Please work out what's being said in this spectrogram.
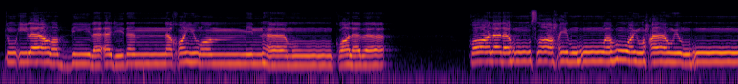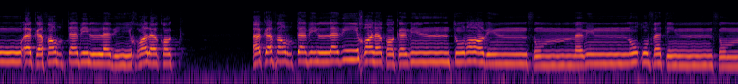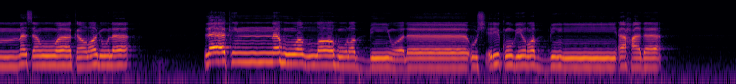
إلى ربي لأجدن خيرا منها منقلبا. قال له صاحبه وهو يحاوره أكفرت بالذي خلقك؟ أكفرت بالذي خلقك من تراب ثم من نطفة ثم سواك رجلا لكن هو الله ربي ولا أشرك بربي أحدا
